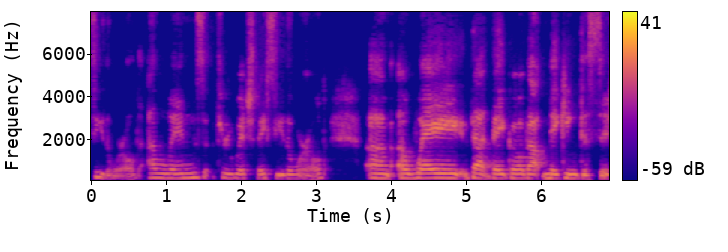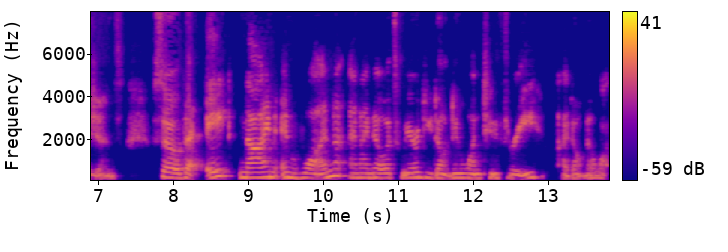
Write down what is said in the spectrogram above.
see the world, a lens through which they see the world, um, a way that they go about making decisions. So the eight, nine, and one, and I know it's weird, you don't do one, two, three. I don't know what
